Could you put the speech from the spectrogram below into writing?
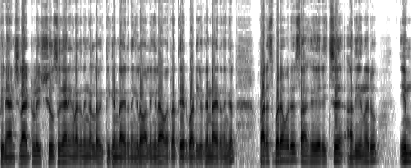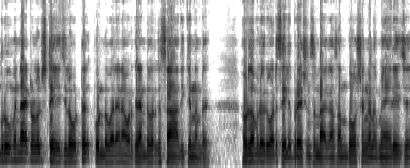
ഫിനാൻഷ്യൽ ആയിട്ടുള്ള ഇഷ്യൂസ് കാര്യങ്ങളൊക്കെ നിങ്ങളുടെ വ്യക്തിക്ക് ഉണ്ടായിരുന്നെങ്കിലോ അല്ലെങ്കിൽ അവരുടെ തേർഡ് പാർട്ടിക്കൊക്കെ ഉണ്ടായിരുന്നെങ്കിൽ പരസ്പരം ഒരു സഹകരിച്ച് അതിൽ നിന്നൊരു ഇമ്പ്രൂവ്മെന്റ് ആയിട്ടുള്ള ഒരു സ്റ്റേജിലോട്ട് കൊണ്ടുവരാൻ അവർക്ക് രണ്ടുപേർക്കും സാധിക്കുന്നുണ്ട്. അവർ തമ്മിൽ ഒരുപാട് സെലിബ്രേഷൻസ് ഉണ്ടാകാം സന്തോഷങ്ങൾ മാരേജ്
